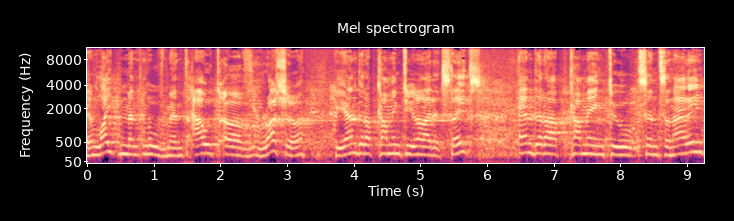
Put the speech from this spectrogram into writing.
Enlightenment movement out of Russia, he ended up coming to the United States, ended up coming to Cincinnati,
